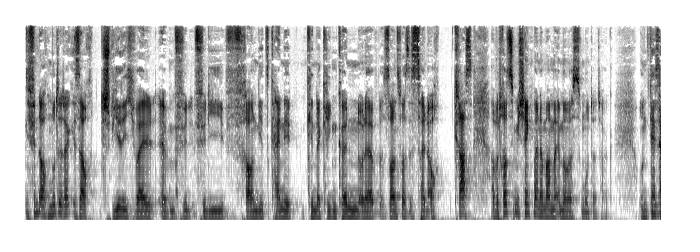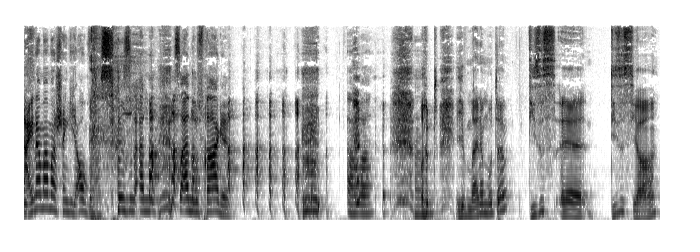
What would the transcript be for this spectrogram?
Ich finde auch Muttertag ist auch schwierig, weil ähm, für, für die Frauen, die jetzt keine Kinder kriegen können oder sonst was, ist es halt auch krass. Aber trotzdem, ich schenke meiner Mama immer was zum Muttertag. Und ja, deiner Mama schenke ich auch was. Das ist eine andere, ist eine andere Frage. Aber Und ich habe meiner Mutter dieses, äh, dieses Jahr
